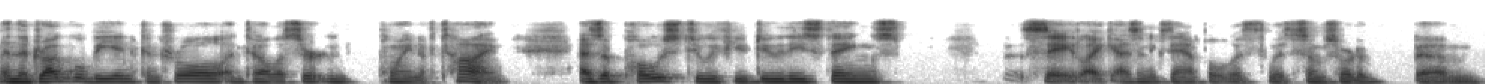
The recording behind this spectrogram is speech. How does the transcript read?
and the drug will be in control until a certain point of time as opposed to if you do these things say like as an example with with some sort of um,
